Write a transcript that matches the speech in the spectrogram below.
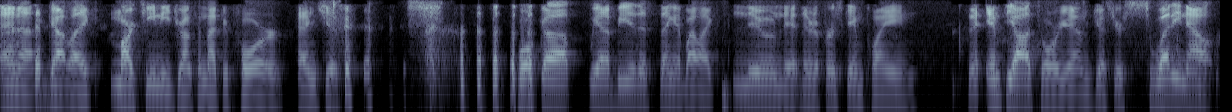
and uh got like martini drunk the night before and just woke up. We had to be this thing by like noon. They, they're the first game playing. In an empty auditorium, just you're sweating out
